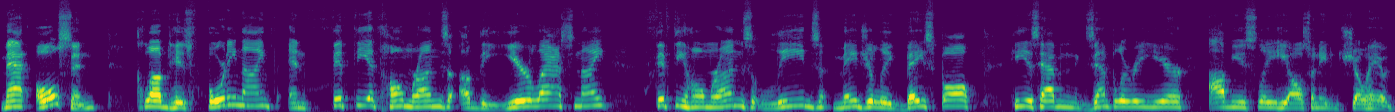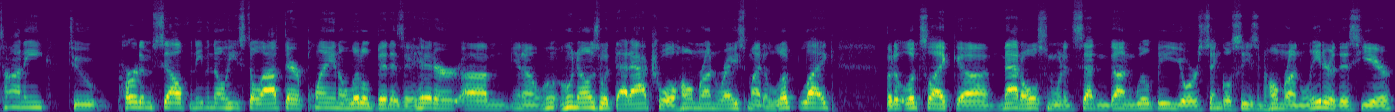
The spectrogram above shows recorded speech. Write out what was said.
Matt Olson clubbed his 49th and 50th home runs of the year last night. 50 home runs leads Major League Baseball. He is having an exemplary year. Obviously, he also needed Shohei Ohtani to hurt himself. And even though he's still out there playing a little bit as a hitter, um, you know, who, who, knows what that actual home run race might have looked like. But it looks like uh, Matt Olson, when it's said and done, will be your single season home run leader this year.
